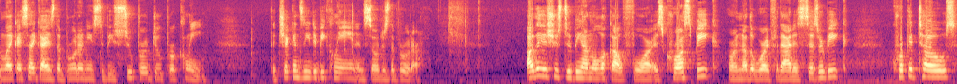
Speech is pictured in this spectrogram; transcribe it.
And like I said, guys, the brooder needs to be super duper clean. The chickens need to be clean, and so does the brooder. Other issues to be on the lookout for is crossbeak, or another word for that is scissorbeak, crooked toes,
